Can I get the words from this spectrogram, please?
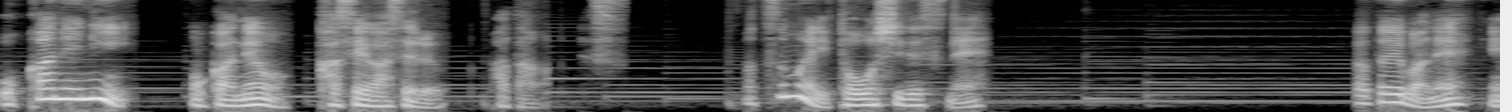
お金にお金を稼がせるパターンです。ま、つまり投資ですね。例えばね、え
